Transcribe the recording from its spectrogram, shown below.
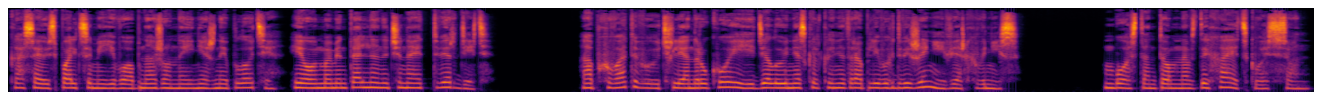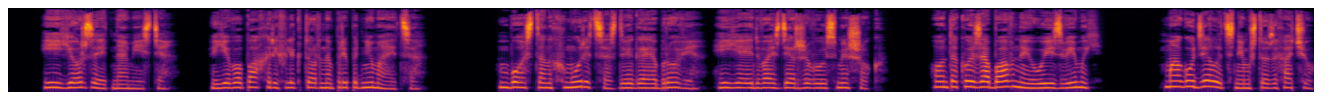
Касаюсь пальцами его обнаженной нежной плоти, и он моментально начинает твердеть. Обхватываю член рукой и делаю несколько неторопливых движений вверх-вниз. Бостон томно вздыхает сквозь сон и ёрзает на месте. Его пах рефлекторно приподнимается. Бостон хмурится, сдвигая брови, и я едва сдерживаю смешок. Он такой забавный и уязвимый. Могу делать с ним, что захочу.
